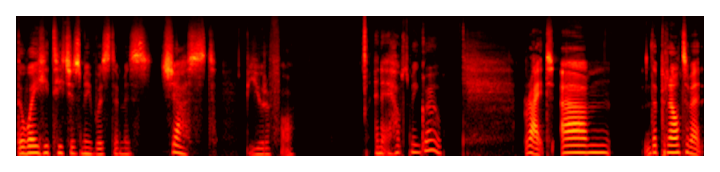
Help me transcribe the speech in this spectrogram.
The way he teaches me wisdom is just beautiful and it helps me grow. Right. Um, the penultimate,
